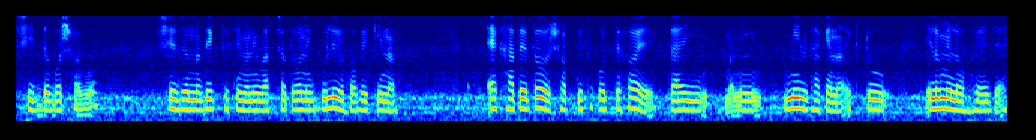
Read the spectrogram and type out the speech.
সিদ্ধ বসাবো। সেজন্য দেখতেছি মানে বাচ্চা তো অনেকগুলি হবে কি না। এক হাতে তো সব কিছু করতে হয়, তাই মানে মিল থাকে না, একটু এলোমেলো হয়ে যায়।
